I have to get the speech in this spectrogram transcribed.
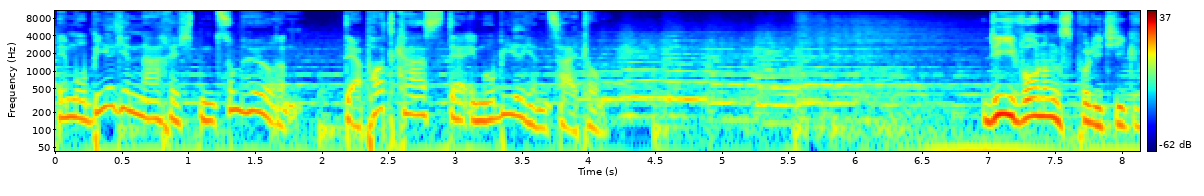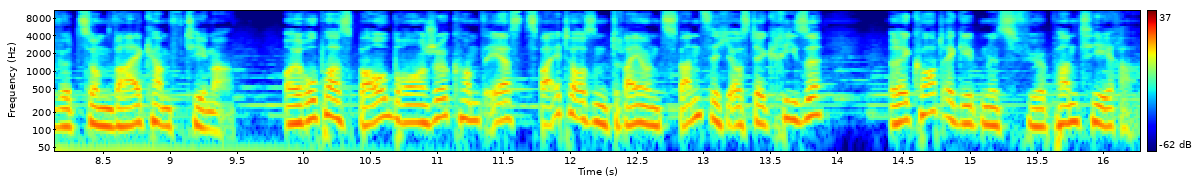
Immobiliennachrichten zum Hören. Der Podcast der Immobilienzeitung. Die Wohnungspolitik wird zum Wahlkampfthema. Europas Baubranche kommt erst 2023 aus der Krise. Rekordergebnis für Pantera.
